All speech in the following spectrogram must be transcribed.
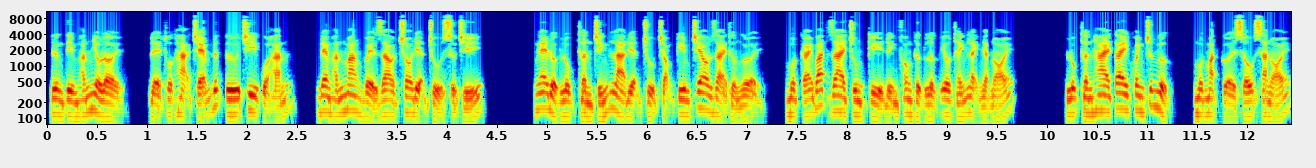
đừng tìm hắn nhiều lời, để thuộc hạ chém đứt tứ chi của hắn, đem hắn mang về giao cho điện chủ xử trí. Nghe được lục thần chính là điện chủ trọng kim treo giải thưởng người, một cái bát giai trung kỳ đỉnh phong thực lực yêu thánh lạnh nhạt nói lục thần hai tay quanh trước ngực, một mặt cười xấu xa nói,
